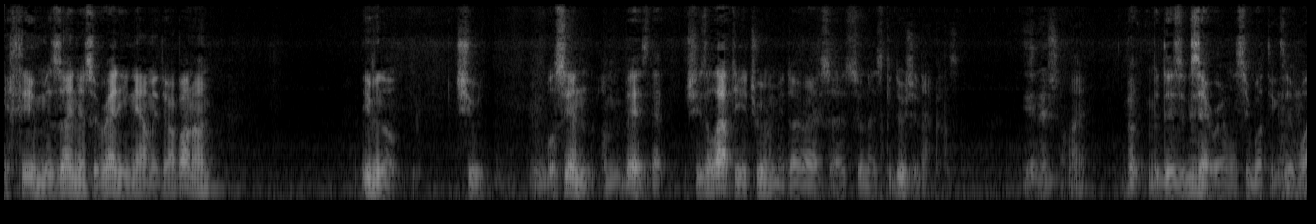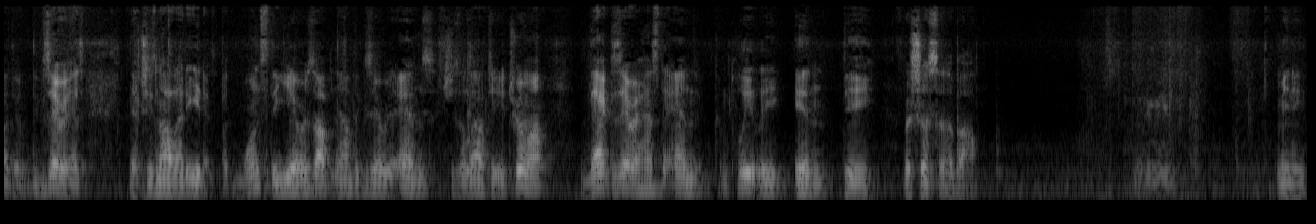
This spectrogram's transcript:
a Chiv Mezainis already, now Midrabanan, even though she would, we'll see in um, Biz that she's allowed to eat Truma Midaras as soon as Kedushin happens. The initial. Right. But, but there's a Gzera, and we'll see what the Gzera, why mm-hmm. the, the Gzera is, that she's not allowed to eat it. But once the year is up, now the Gzera ends, she's allowed to eat Truma, that Gzera has to end completely in the Rishus of the Baal. What do you mean? meaning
